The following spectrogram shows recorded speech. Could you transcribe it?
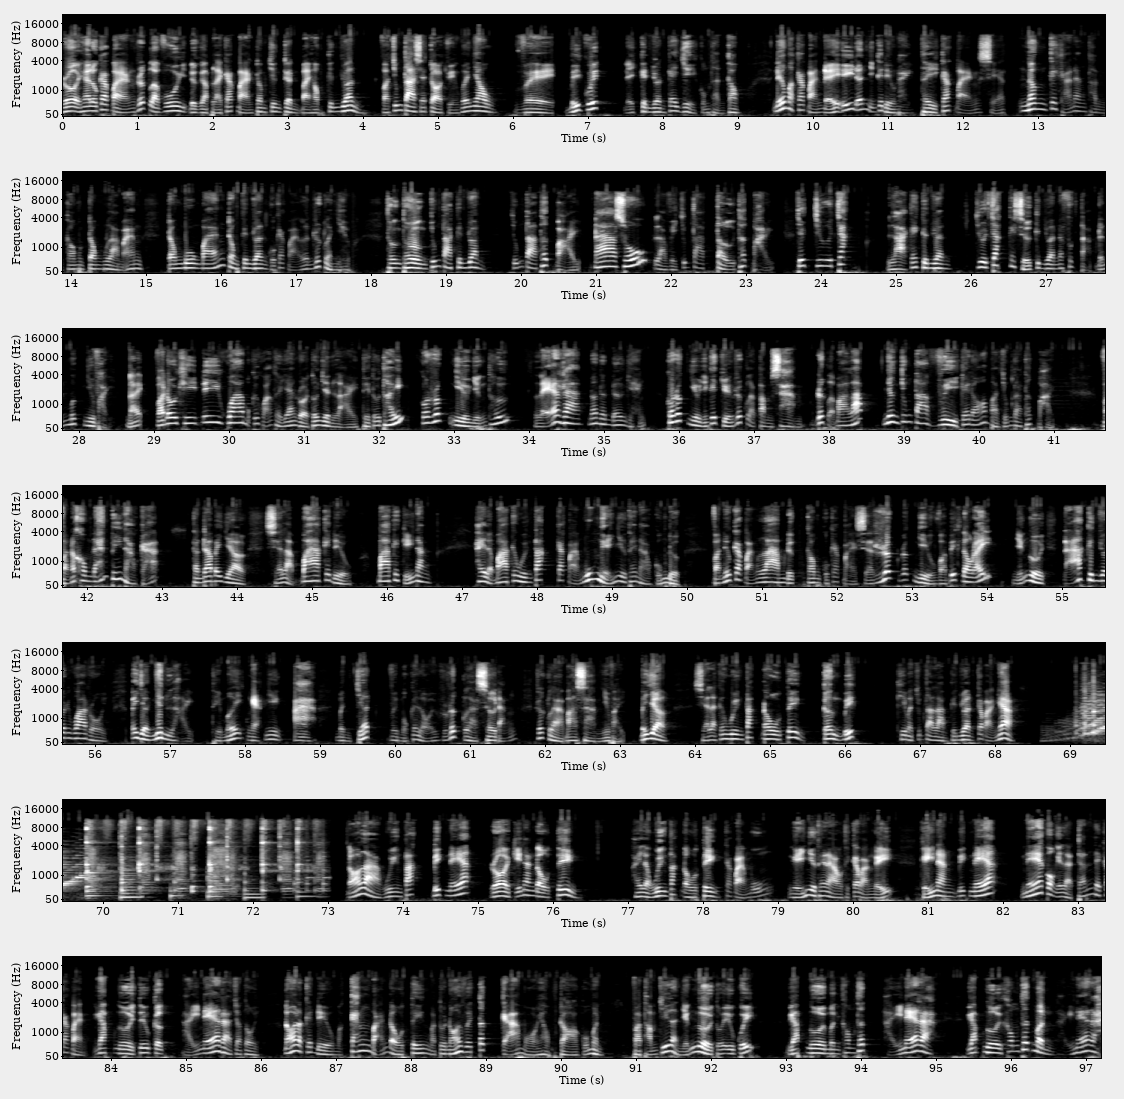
Rồi, hello các bạn, rất là vui được gặp lại các bạn trong chương trình bài học kinh doanh và chúng ta sẽ trò chuyện với nhau về bí quyết để kinh doanh cái gì cũng thành công. Nếu mà các bạn để ý đến những cái điều này thì các bạn sẽ nâng cái khả năng thành công trong làm ăn, trong buôn bán, trong kinh doanh của các bạn lên rất là nhiều. Thường thường chúng ta kinh doanh, chúng ta thất bại, đa số là vì chúng ta tự thất bại chứ chưa chắc là cái kinh doanh, chưa chắc cái sự kinh doanh nó phức tạp đến mức như vậy đấy. Và đôi khi đi qua một cái khoảng thời gian rồi tôi nhìn lại thì tôi thấy có rất nhiều những thứ lẽ ra nó nên đơn giản. Có rất nhiều những cái chuyện rất là tầm xàm, rất là ba láp. Nhưng chúng ta vì cái đó mà chúng ta thất bại. Và nó không đáng tí nào cả. Thành ra bây giờ sẽ là ba cái điều, ba cái kỹ năng hay là ba cái nguyên tắc các bạn muốn nghĩ như thế nào cũng được. Và nếu các bạn làm được công của các bạn sẽ rất rất nhiều. Và biết đâu đấy, những người đã kinh doanh qua rồi, bây giờ nhìn lại thì mới ngạc nhiên à mình chết vì một cái lỗi rất là sơ đẳng, rất là ba sàm như vậy. Bây giờ sẽ là cái nguyên tắc đầu tiên cần biết khi mà chúng ta làm kinh doanh các bạn nha. Đó là nguyên tắc biết né. Rồi, kỹ năng đầu tiên hay là nguyên tắc đầu tiên các bạn muốn nghĩ như thế nào thì các bạn nghĩ. Kỹ năng biết né. Né có nghĩa là tránh để các bạn gặp người tiêu cực. Hãy né ra cho tôi đó là cái điều mà căn bản đầu tiên mà tôi nói với tất cả mọi học trò của mình. Và thậm chí là những người tôi yêu quý. Gặp người mình không thích, hãy né ra. Gặp người không thích mình, hãy né ra.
